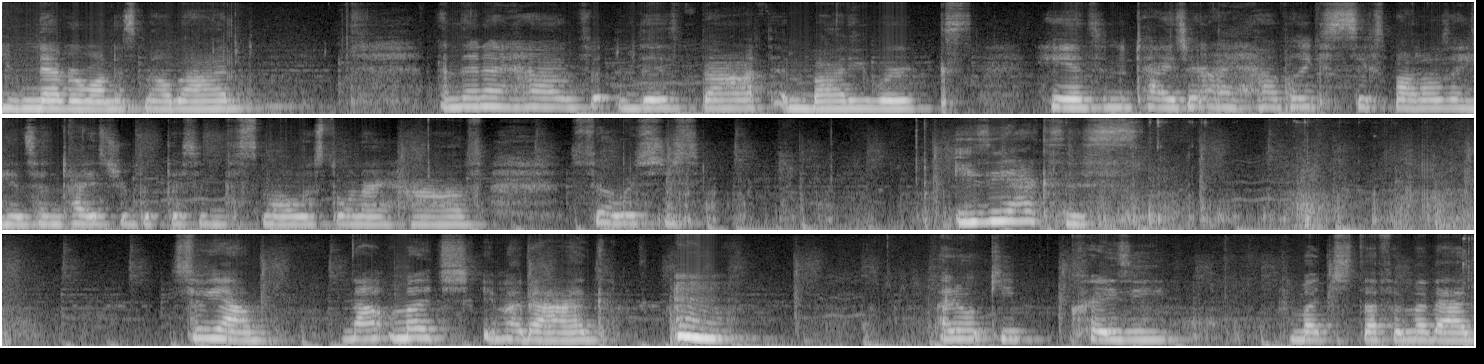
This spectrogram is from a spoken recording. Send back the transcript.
You never want to smell bad. And then I have this Bath and Body Works hand sanitizer. I have like six bottles of hand sanitizer, but this is the smallest one I have. So it's just easy access. So yeah, not much in my bag. I don't keep crazy much stuff in my bag.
